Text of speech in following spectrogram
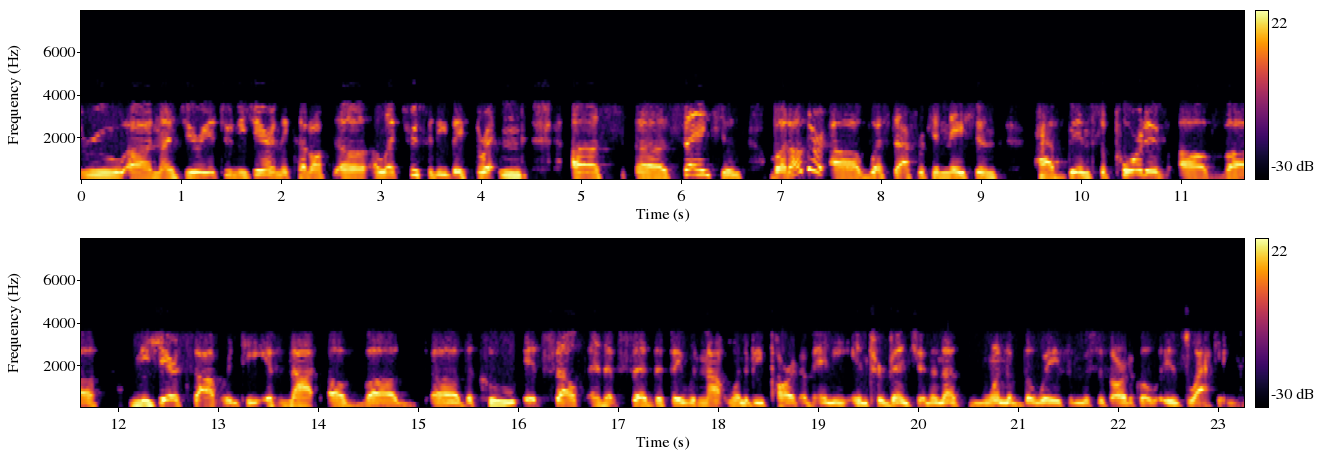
through uh, Nigeria to Niger, and they cut off uh, electricity. They threatened uh, uh, sanctions, but other West African nations have been supportive of Niger's sovereignty, if not of uh, uh, the coup itself, and have said that they would not want to be part of any intervention. And that's one of the ways in which this article is lacking.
